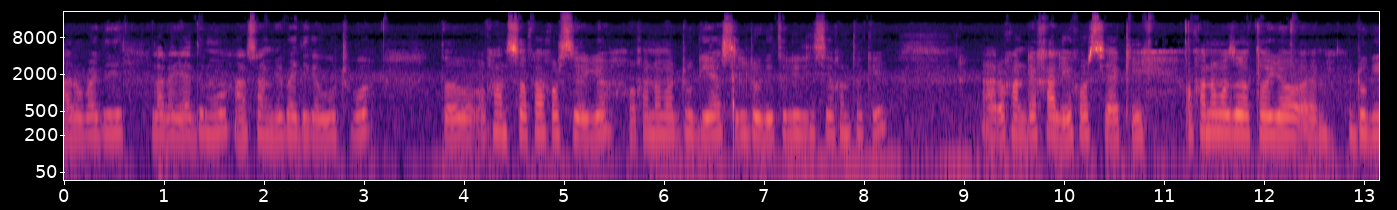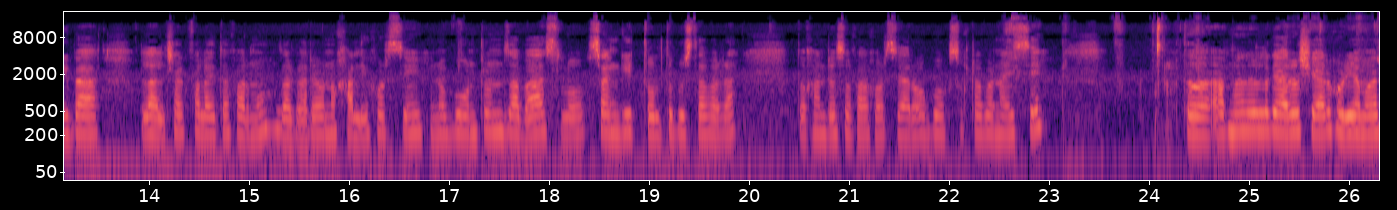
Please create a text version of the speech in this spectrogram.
আর ও বাইদি লাগাইয়া দিমু, আর সাঙ্গির বাইদিকে উঠবো। তো ওখান সোফা করছি ওইও ওখানে আমার ডুগি আছিল ডুগি তুলি লিছি ওখান থেকে। আর ওখান দিয়ে খালি করছে আর কি ওখানের মাঝে তো ডুগি বা লাল শাক ফলাইতে পারমু জায়গারে অনেক খালি করছি কিন্তু বন টন যাবা আসলো সাঙ্গীত তলতে বুঝতে পারা তো দিয়ে সোফা করছে আর ও বক্স একটা বানাইছে। তো আপনাদের লগে আরও শেয়ার করি আমার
